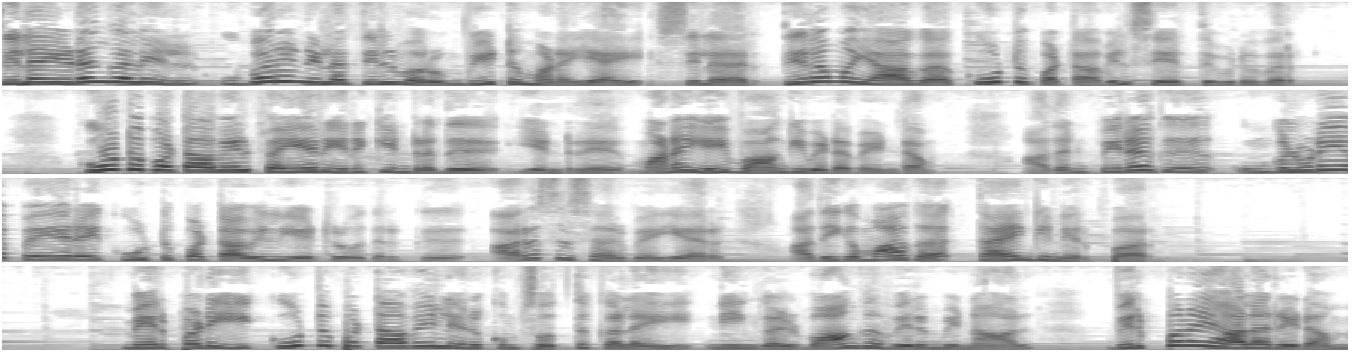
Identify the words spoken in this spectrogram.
சில இடங்களில் உபரி நிலத்தில் வரும் வீட்டு மனையை சிலர் திறமையாக கூட்டுப்பட்டாவில் சேர்த்து விடுவர். கூட்டுப்பட்டாவில் பெயர் இருக்கின்றது என்று மனையை வாங்கிவிட வேண்டாம். அதன் பிறகு உங்களுடைய பெயரை கூட்டுப்பட்டாவில் ஏற்றுவதற்கு அரசு சர்வேயர் அதிகமாக தயங்கி நிற்பார். மேற்படி கூட்டுப்பட்டாவில் இருக்கும் சொத்துக்களை நீங்கள் வாங்க விரும்பினால் விற்பனையாளரிடம்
